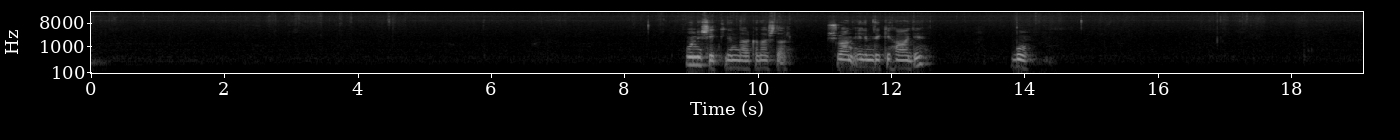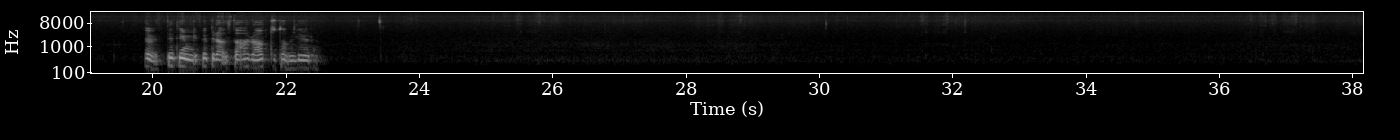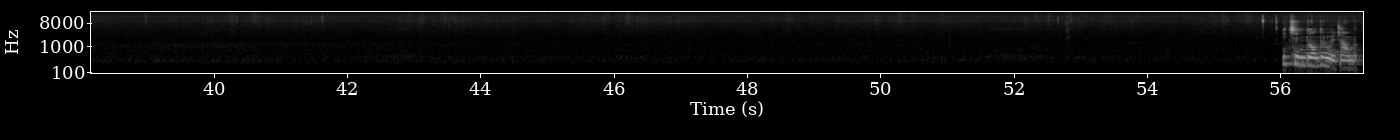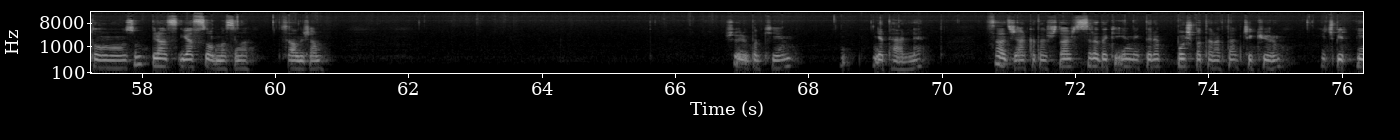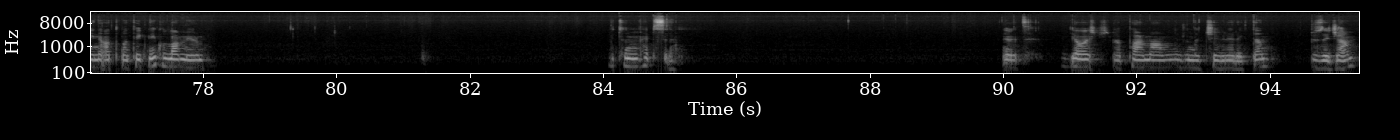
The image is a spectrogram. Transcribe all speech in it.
Honi şeklinde arkadaşlar. Şu an elimdeki hali bu. Evet dediğim gibi biraz daha rahat tutabiliyorum. İçini doldurmayacağım bu tohumumuzun. Biraz yassı olmasını sağlayacağım. Şöyle bakayım. Yeterli. Sadece arkadaşlar sıradaki ilmeklere boş bataraktan çekiyorum. Hiçbir iğne atma tekniği kullanmıyorum. Bütün hepsini. Evet. Yavaşça parmağımın ucunda çevirerekten büzeceğim.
